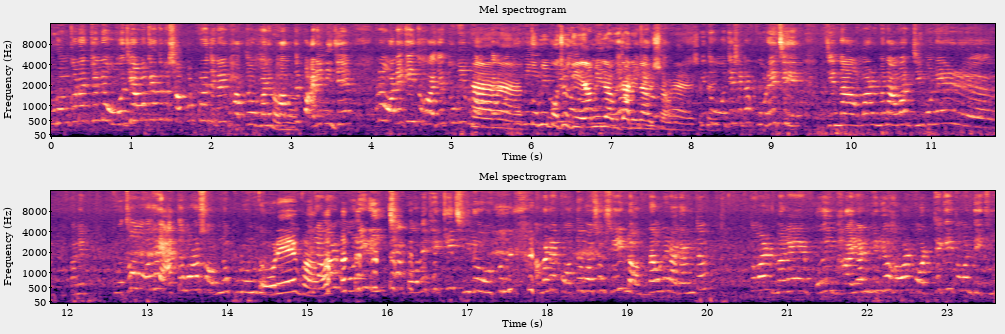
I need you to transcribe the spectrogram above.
পূরণ করার জন্য ও যে আমাকে এতটা সাপোর্ট করে যেটা আমি ভাবতে মানে ভাবতে পারিনি যে মানে অনেকেই তো হয় যে তুমি তুমি- বোঝো গিয়ে, আমি জানি না ওইসব, হ্যাঁ, কিন্তু ও যে সেটা করেছে যে না আমার মানে আমার জীবনের আহ, মানে প্রথম বোধ এত বড় স্বপ্ন পূরণ হলো। ওরে বাবা। মনের ইচ্ছা কবে থেকে ছিল? আমার কত বছর সেই লকডাউনের আগে? আমি তো তোমার মানে ওই ভাইরাল ভিডিও হওয়ার পর থেকেই তোমার দেখি।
